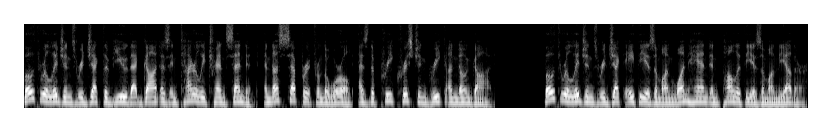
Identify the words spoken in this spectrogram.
Both religions reject the view that God is entirely transcendent, and thus separate from the world, as the pre-Christian Greek unknown God. Both religions reject atheism on one hand and polytheism on the other.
